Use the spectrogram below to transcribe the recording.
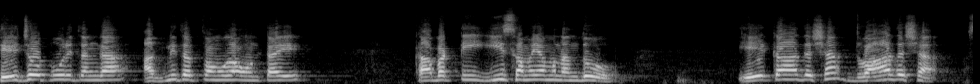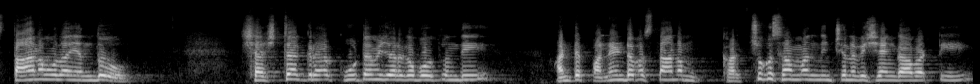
తేజోపూరితంగా అగ్నితత్వముగా ఉంటాయి. కాబట్టి ఈ సమయమునందు ఏకాదశ ద్వాదశ స్థానముల యందు షష్టగ్రహ కూటమి జరగబోతుంది. అంటే పన్నెండవ స్థానం ఖర్చుకు సంబంధించిన విషయం కాబట్టి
